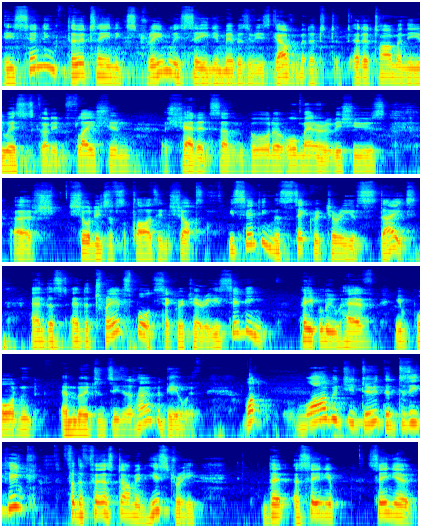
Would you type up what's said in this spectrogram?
he's sending 13 extremely senior members of his government at, at a time when the US has got inflation, a shattered southern border, all manner of issues, uh, sh- shortage of supplies in shops. He's sending the Secretary of State and the, and the Transport Secretary. is sending people who have important emergencies at home to deal with. What? Why would you do that? Does he think, for the first time in history, that a senior senior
